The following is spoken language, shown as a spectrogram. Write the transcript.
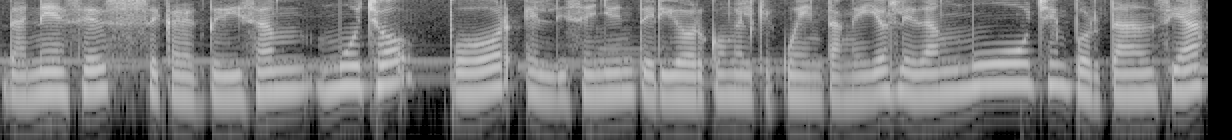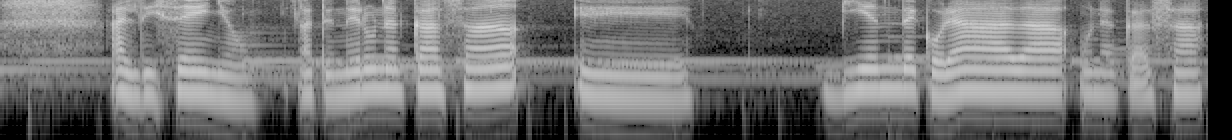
daneses se caracterizan mucho por el diseño interior con el que cuentan. Ellos le dan mucha importancia al diseño, a tener una casa eh, bien decorada, una casa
